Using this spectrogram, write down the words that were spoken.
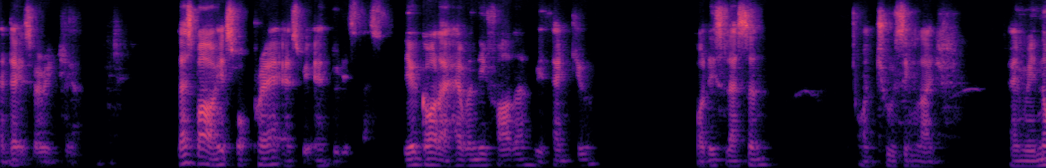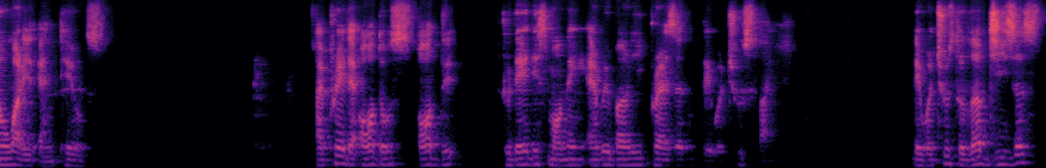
And that is very clear. Let's bow our heads for prayer as we end to this lesson. Dear God, our Heavenly Father, we thank you for this lesson on choosing life. And we know what it entails. I pray that all those, all the, today, this morning, everybody present, they will choose life. They will choose to love Jesus,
